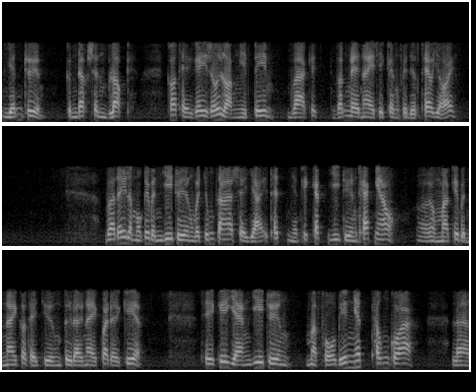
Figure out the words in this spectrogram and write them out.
dẫn truyền, conduction block, có thể gây rối loạn nhịp tim và cái vấn đề này thì cần phải được theo dõi. Và đây là một cái bệnh di truyền và chúng ta sẽ giải thích những cái cách di truyền khác nhau ờ, mà cái bệnh này có thể truyền từ đời này qua đời kia. Thì cái dạng di truyền mà phổ biến nhất thông qua là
